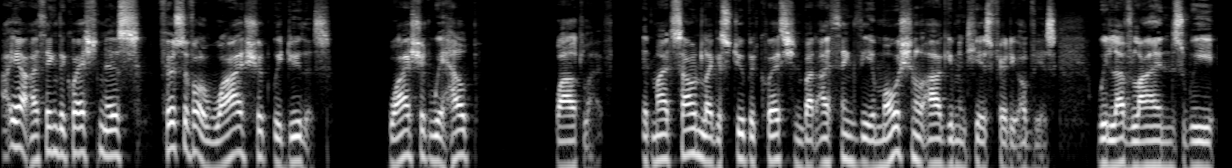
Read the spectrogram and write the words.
Uh, yeah, I think the question is first of all, why should we do this? Why should we help wildlife? It might sound like a stupid question, but I think the emotional argument here is fairly obvious. We love lions. We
